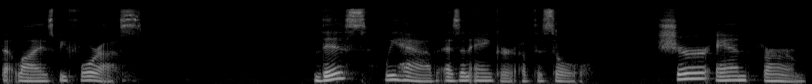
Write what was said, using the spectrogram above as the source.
that lies before us. This we have as an anchor of the soul, sure and firm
